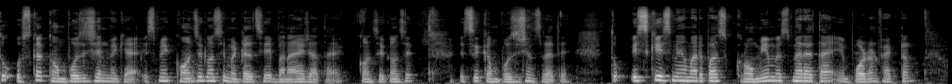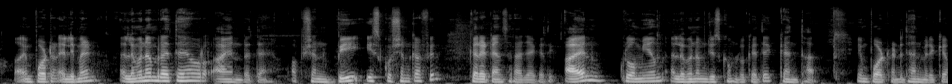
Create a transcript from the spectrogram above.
तो उसका कंपोजिशन में क्या है? इसमें कौन से कौन से मेटल से बनाया जाता है? कौन से? कौन से इसके कंपोजिशंस रहते हैं। तो इस केस में हमारे पास क्रोमियम इसमें रहता है important factor important element aluminium रहते हैं और आयन रहते हैं। ऑप्शन बी इस क्वेश्चन का फिर करेक्ट आंसर आ जाएगा। आयन क्रोमियम एल्यूमिनियम जिसको हम लोग कहते हैं, कैंथा। इंपॉर्टेंट ध्यान में रखिए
